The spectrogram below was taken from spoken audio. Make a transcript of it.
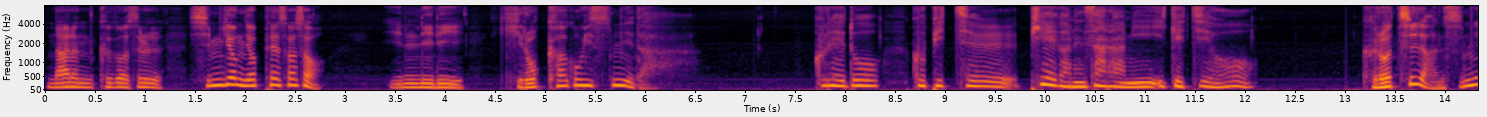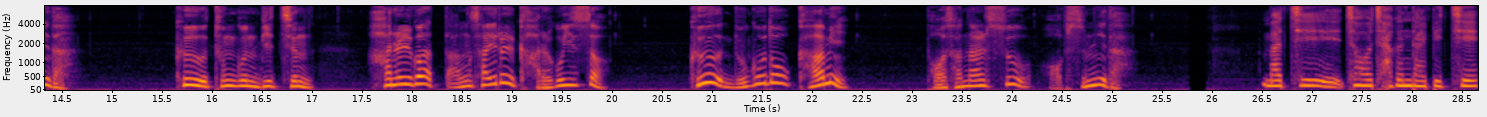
나는 그것을 심경 옆에 서서 일일이 기록하고 있습니다. 그래도 그 빛을 피해가는 사람이 있겠지요. 그렇지 않습니다. 그 둥근 빛은 하늘과 땅 사이를 가르고 있어 그 누구도 감히 벗어날 수 없습니다. 마치 저 작은 달빛이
